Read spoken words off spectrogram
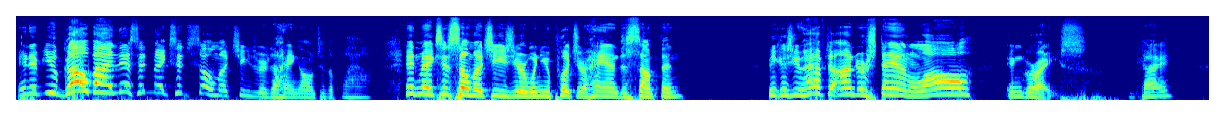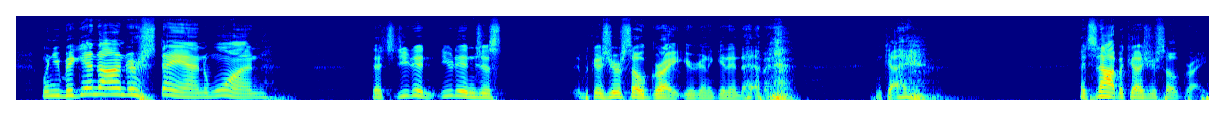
And if you go by this, it makes it so much easier to hang on to the plow. It makes it so much easier when you put your hand to something because you have to understand law and grace. Okay? When you begin to understand one that you didn't you didn't just because you're so great you're going to get into heaven. okay? It's not because you're so great.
